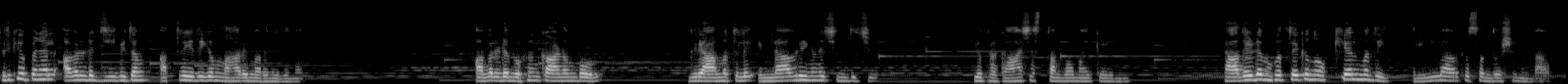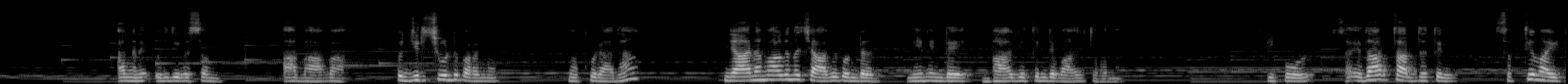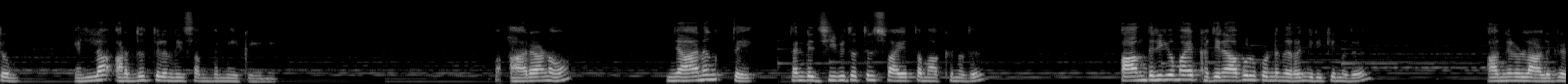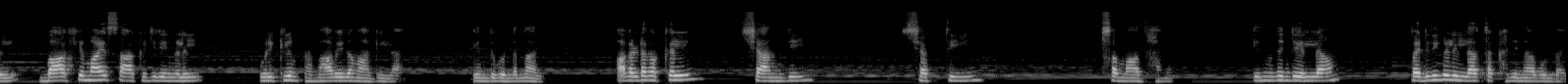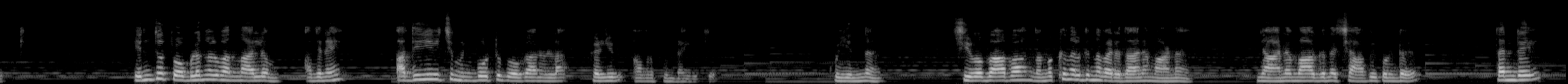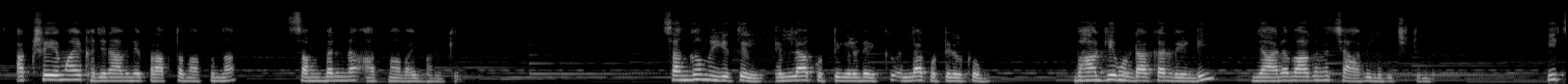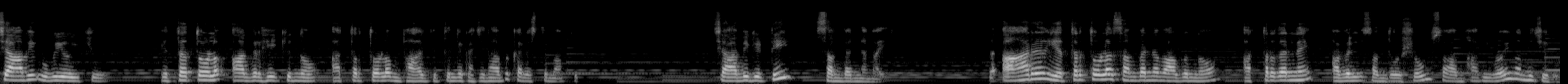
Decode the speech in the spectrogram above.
ചുരുക്കി പറഞ്ഞാൽ അവരുടെ ജീവിതം അത്രയധികം മാറി മറിഞ്ഞിരുന്നു. അവരുടെ മുഖം കാണുമ്പോൾ ഗ്രാമത്തിലെ എല്ലാവരും ഇങ്ങനെ ചിന്തിച്ചു. ഒരു പ്രകാശസ്തംഭമായി കഴിഞ്ഞു. രാധയുടെ മുഖത്തേക്ക് നോക്കിയാൽ മതി എല്ലാവർക്കും സന്തോഷമുണ്ടാവും. അങ്ങനെ ഒരു ദിവസം ആ ബാബ പുഞ്ചിരിച്ചുകൊണ്ട് പറഞ്ഞു നോക്കൂ രാധ ജ്ഞാനമാകുന്ന ചാവി കൊണ്ട് നീ നിന്റെ ഭാഗ്യത്തിന്റെ വാതിൽ തുറന്നു. ഇപ്പോൾ യഥാർത്ഥ അർത്ഥത്തിൽ സത്യമായിട്ടും എല്ലാ അർത്ഥത്തിലും നീ സമ്പന്നയായി കഴിഞ്ഞു. ആരാണോ ജ്ഞാനത്തെ തന്റെ ജീവിതത്തിൽ സ്വായത്തമാക്കുന്നത് ആന്തരികമായ ഖജനാവുകൾ കൊണ്ട് നിറഞ്ഞിരിക്കുന്നത് അങ്ങനെയുള്ള ആളുകൾ ബാഹ്യമായ സാഹചര്യങ്ങളിൽ ഒരിക്കലും പ്രഭാവിതമാകില്ല. എന്തുകൊണ്ടെന്നാൽ അവരുടെ പക്കൽ ശാന്തി ശക്തി സമാധാനം. എന്നതിന്റെ എല്ലാം പരിധികളില്ലാത്ത ഖജനാവ് ഉണ്ടായിരിക്കും എന്തു പ്രോബ്ലങ്ങൾ വന്നാലും അതിനെ അതിജീവിച്ച് മുൻപോട്ട് പോകാനുള്ള കഴിവ് അവർക്കുണ്ടായിരിക്കും. ഇന്ന് ശിവബാബ നമുക്ക് നൽകുന്ന വരദാനമാണ് ജ്ഞാനമാകുന്ന ചാവി കൊണ്ട് തന്റെ അക്ഷയമായ ഖജനാവിനെ പ്രാപ്തമാക്കുന്ന സമ്പന്ന ആത്മാവായി ഭവിക്കും സംഗമയുഗത്തിൽ എല്ലാ കുട്ടികളുടെ എല്ലാ കുട്ടികൾക്കും ഭാഗ്യമുണ്ടാക്കാൻ വേണ്ടി ജ്ഞാനമാകുന്ന ചാവി ലഭിച്ചിട്ടുണ്ട്. ഈ ചാവി ഉപയോഗിക്കൂ. എത്രത്തോളം ആഗ്രഹിക്കുന്നോ അത്രത്തോളം ഭാഗ്യത്തിന്റെ ഖജനാവ് കരസ്ഥമാക്കും. ചാവി കിട്ടി സമ്പന്നമായി. ആര് എത്രത്തോളം സമ്പന്നമാകുന്നോ അത്ര തന്നെ അവരിൽ സന്തോഷവും സ്വാഭാവികമായി വന്നു ചേരും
